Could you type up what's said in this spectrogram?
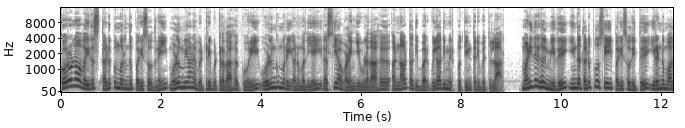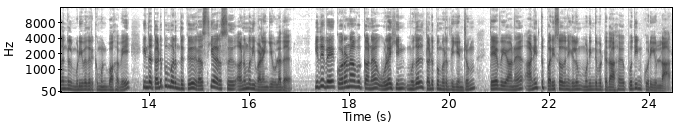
கொரோனா வைரஸ் தடுப்பு மருந்து பரிசோதனை முழுமையான வெற்றி பெற்றதாக கூறி ஒழுங்குமுறை அனுமதியை ரஷ்யா வழங்கியுள்ளதாக அந்நாட்டு அதிபர் விளாடிமிர் புட்டின் தெரிவித்துள்ளார். மனிதர்கள் மீது இந்த தடுப்பூசியை பரிசோதித்து இரண்டு மாதங்கள் முடிவதற்கு முன்பாகவே இந்த தடுப்பு மருந்துக்கு ரஷ்ய அரசு அனுமதி வழங்கியுள்ளது. இதுவே கொரோனாவுக்கான உலகின் முதல் தடுப்பு மருந்து என்றும் தேவையான அனைத்து பரிசோதனைகளும் முடிந்துவிட்டதாக புதின் கூறியுள்ளார்.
